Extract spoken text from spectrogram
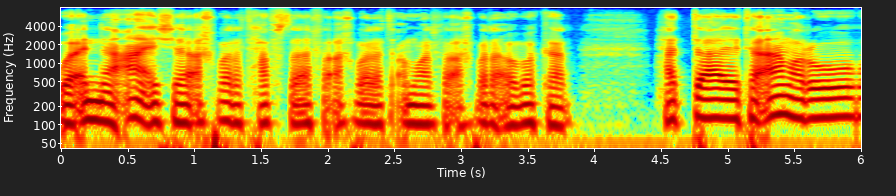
وأن عائشة أخبرت حفصة فأخبرت عمر فأخبر أبو بكر حتى يتآمروا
